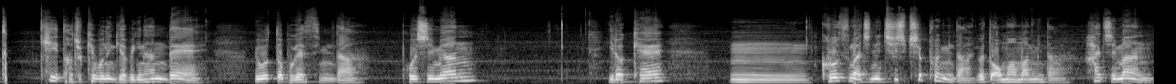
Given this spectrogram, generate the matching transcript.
특히 더 좋게 보는 기업이긴 한데 이것도 보겠습니다. 보시면 이렇게 음, 그로스 마진이 77%입니다. 이것도 어마어마합니다. 하지만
